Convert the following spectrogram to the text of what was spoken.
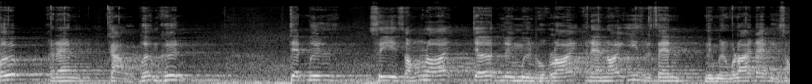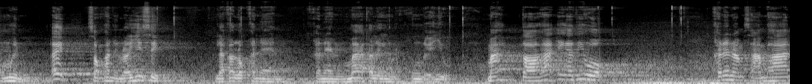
ปุ๊บคะแนนเก่าเพิ่มขึ้นเจ็ดหมื่นสี่สองร้อยเจอหนึ่งหมื่นหกร้อยคะแนนน้อยยี่สิบเปอร์เซ็นต์หนึ่งหมื่นหกร้อยได้ไปอีกสองหมื่นเอ้ยสองพันหนึ่งร้อยยี่สิบแล้วก็ลบคะแนนคะแนนมากก็เลยคงเหลืออยู่ มาต่อฮะ XL ที่หกคะแนนนำสามพัน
